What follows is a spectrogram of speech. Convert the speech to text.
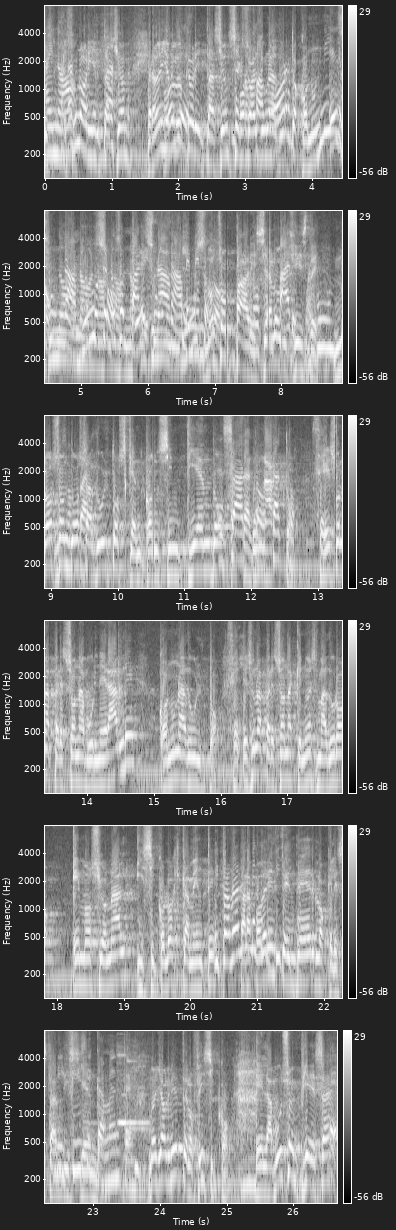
Ay, no. Es una orientación, pero yo no veo que orientación sexual de un adulto con un niño. Es un abuso, no, son pares, no son pares, ya lo dijiste. No son dos adultos que consintiendo un acto. Es una persona vulnerable con un adulto. Es una persona que no es maduro emocional y psicológicamente para poder entender lo que le están diciendo. No, ya olvídate lo físico. El abuso empieza eh,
